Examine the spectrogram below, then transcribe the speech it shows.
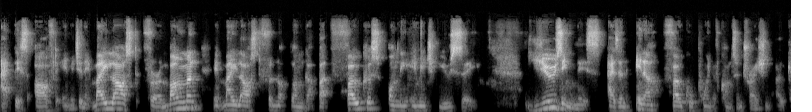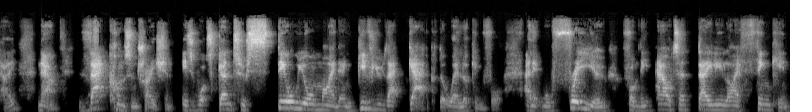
at this after image. And it may last for a moment, it may last for not longer, but focus on the image you see using this as an inner focal point of concentration. Okay. Now, that concentration is what's going to still your mind and give you that gap that we're looking for. And it will free you from the outer daily life thinking,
